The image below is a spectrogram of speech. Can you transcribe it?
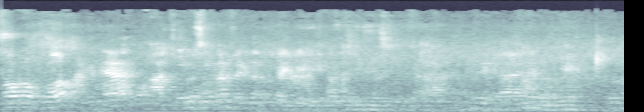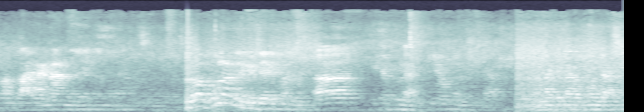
roboh akhirnya oh, acur sih kan sudah kita perbaiki. Pelayanan. Berapa bulan nih kerja di mana? Eh, tiga bulan. Karena kita rekomendasi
